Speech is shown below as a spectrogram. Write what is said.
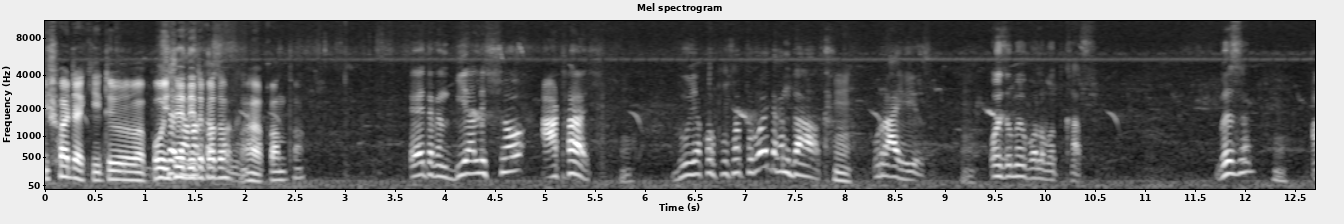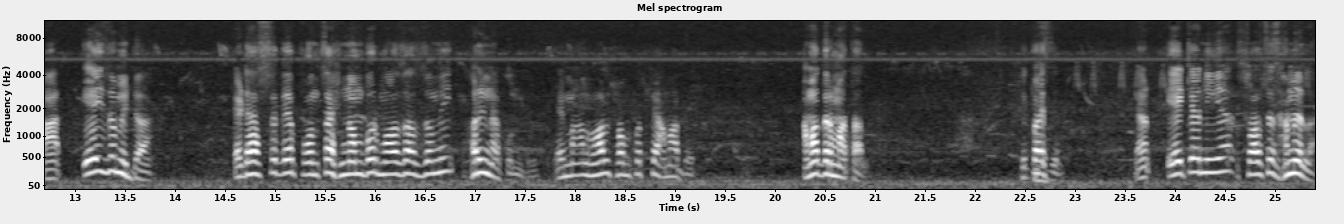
বিষয়টা কি একটু পরিচয় দিতে কথা? হ্যাঁ কোন তো। এই দেখেন বিয়াল্লিশশো আঠাশ। দুই একর পঁচাত্তর ওই দেখেন গাছ। ও রায় হয়েছে ওই জমি বলবৎ খাস। বুঝেছেন? আর এই জমিটা এটা হচ্ছে গিয়ে পঞ্চাশ নম্বর মজার জমি হরিণাকুণ্ড। এই মালমহল সম্পত্তি আমাদের। আমাদের মাতাল। ঠিক পাইছেন? এইটা নিয়ে চলছে ঝামেলা।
